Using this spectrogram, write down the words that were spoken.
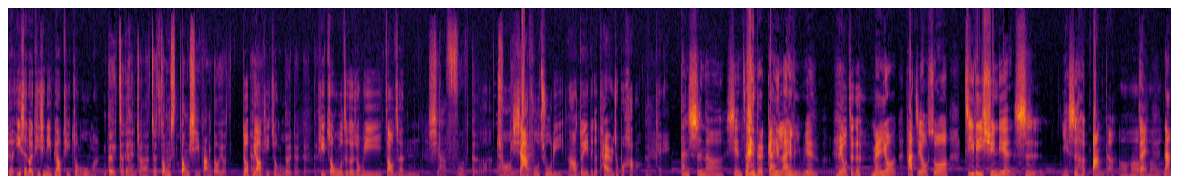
呃，医生都会提醒你不要提重物嘛。对，这个很重要，这东东西方都有，都不要提重物。对对对对，提重物这个容易造成下腹的处理，下腹出力，然后对那个胎儿就不好。对，OK。但是呢，现在的该赖里面。没有这个，没有，他只有说激励训练是也是很棒的，对，那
